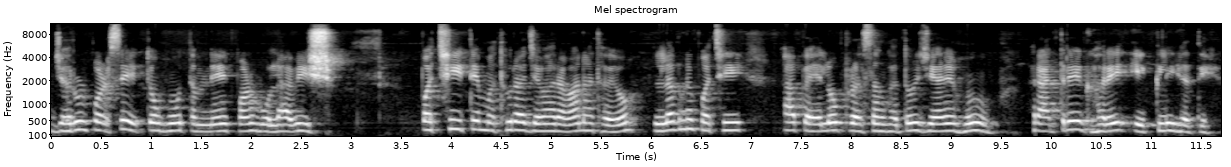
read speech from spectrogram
જરૂર પડશે તો હું તમને પણ બોલાવીશ. પછી તે મથુરા જવા રવાના થયો. લગ્ન પછી આ પહેલો પ્રસંગ હતો જ્યારે હું રાત્રે ઘરે એકલી હતી.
